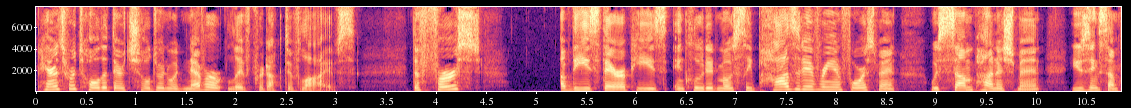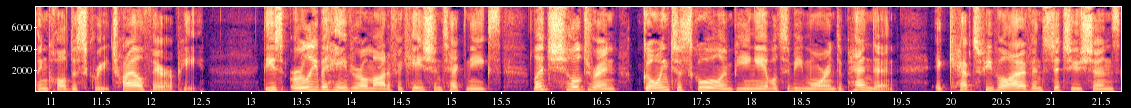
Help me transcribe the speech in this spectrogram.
parents were told that their children would never live productive lives. The first of these therapies included mostly positive reinforcement with some punishment using something called discrete trial therapy. These early behavioral modification techniques led children going to school and being able to be more independent. It kept people out of institutions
